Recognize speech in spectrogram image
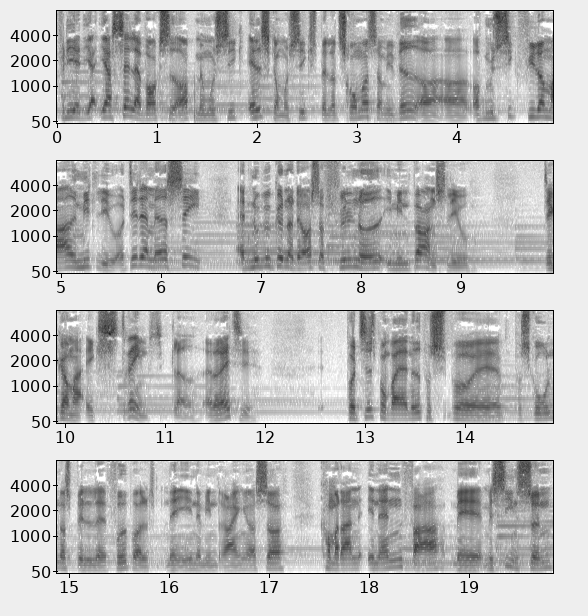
Fordi at jeg, jeg selv er vokset op med musik, elsker musik, spiller trommer, som I ved, og, og, og musik fylder meget i mit liv. Og det der med at se, at nu begynder det også at fylde noget i mine børns liv, det gør mig ekstremt glad. Er det rigtigt? På et tidspunkt var jeg nede på, på, øh, på skolen og spille øh, fodbold med en af mine drenge, og så kommer der en, en anden far med, med sin søn,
